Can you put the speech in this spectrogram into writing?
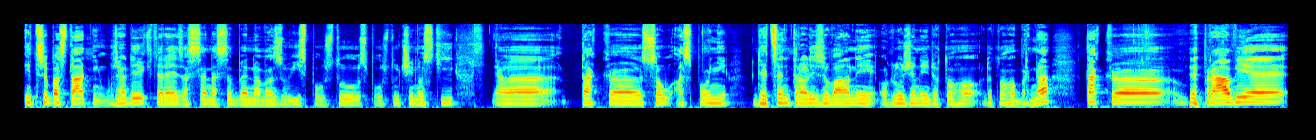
i třeba státní úřady, které zase na sebe navazují spoustu, spoustu činností, eh, tak eh, jsou aspoň decentralizovány, odloženy do toho, do toho Brna, tak eh, právě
